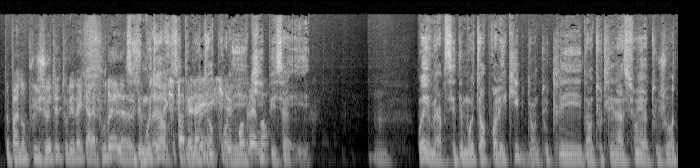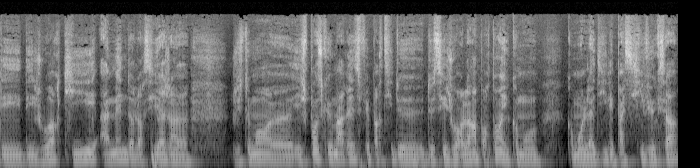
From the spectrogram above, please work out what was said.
Il peut pas non plus jeter tous les mecs à la poubelle. C'est des moteurs, c'est des moteurs pour l'équipe et ça. Hmm. Oui, mais c'est des moteurs pour l'équipe. Dans toutes les dans toutes les nations, il y a toujours des, des joueurs qui amènent dans leur sillage euh, justement. Euh, et je pense que Marez fait partie de, de ces joueurs-là importants. Et comme on comme on l'a dit, il est pas si vieux que ça.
